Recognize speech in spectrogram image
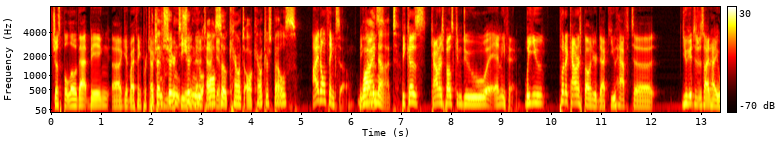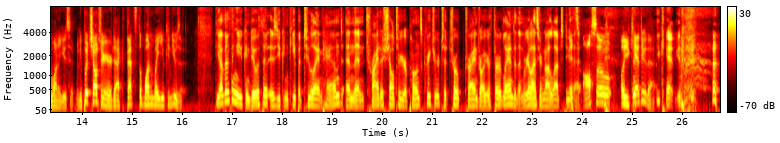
just below that being uh, give my thing protection from your team shouldn't and then you also him. count all counter spells? I don't think so. Why not? Because counter spells can do anything. When you put a counter spell in your deck, you have to you get to decide how you want to use it. When you put shelter in your deck, that's the one way you can use it. The other thing you can do with it is you can keep a two land hand and then try to shelter your opponent's creature to try and draw your third land and then realize you're not allowed to do It's that. It's also oh you can't do that. You can't.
